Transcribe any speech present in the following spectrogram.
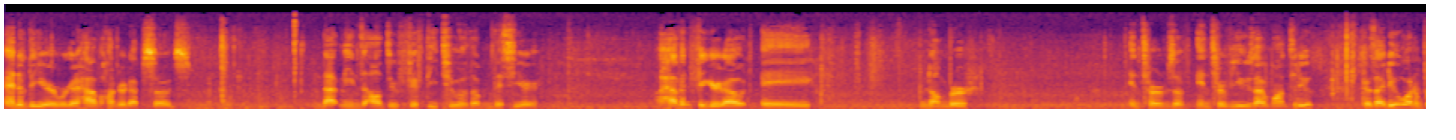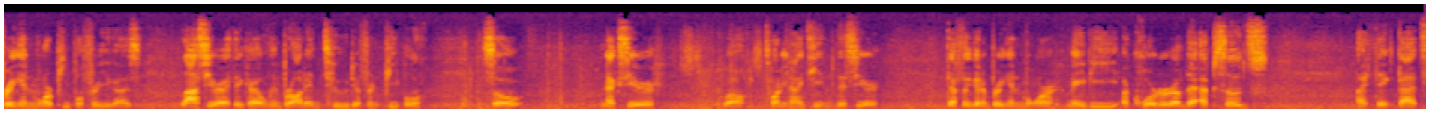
end of the year, we're going to have 100 episodes. That means I'll do 52 of them this year. I haven't figured out a number in terms of interviews I want to do because I do want to bring in more people for you guys. Last year, I think I only brought in two different people. So next year, well, 2019, this year, definitely going to bring in more, maybe a quarter of the episodes. I think that's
